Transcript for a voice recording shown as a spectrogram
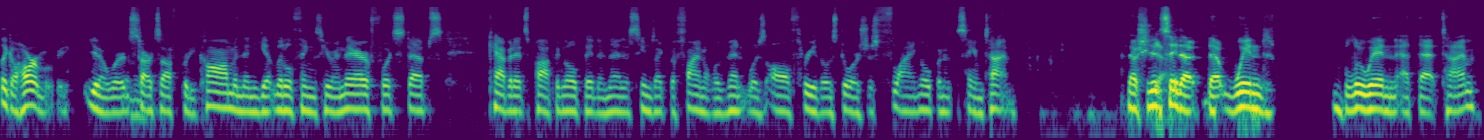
like a horror movie, you know, where it mm-hmm. starts off pretty calm, and then you get little things here and there, footsteps, cabinets popping open, and then it seems like the final event was all three of those doors just flying open at the same time. Now she did yeah. say that that wind blew in at that time,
